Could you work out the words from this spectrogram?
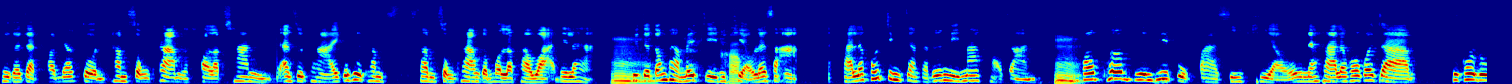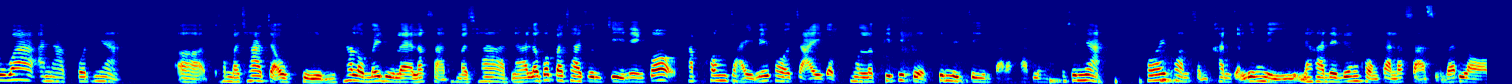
คือกระจัดความยากจนทำสงครามกับคอร์รัปชันอันสุดท้ายก็คือทำทำสงครามกับมลภาวะนี่แหละค่ะอืมที่จะต้องทำให้จีนครับเขียวและสะอาดนะคะนะคะแล้วเขาจริงจังกับเรื่องนี้มากค่ะอาจารย์อืมเขาเพิ่มพื้นที่ปลูกป่าสีเขียวนะคะ แล้วเขาก็จะคือเขารู้ว่าอนาคตเนี่ยเอ่อธรรมชาติจะเอาคืน ถ้าเราไม่ดูแลรักษาธรรมชาตินะ แล้วก็ประชาชนจีนเองก็คับข้องใจไม่พอใจกับมลพิษที่เกิดขึ้นในจีนสารพัดเลยเพราะฉะนั้นเนี่ย เขาให้ความสำคัญกับเรื่องนี้นะคะ ในเรื่องของการรักษาสิ่งแวดล้อม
